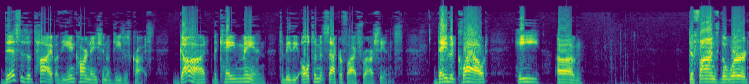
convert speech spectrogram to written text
This is a type of the incarnation of Jesus Christ. God became man to be the ultimate sacrifice for our sins. David Cloud, he um, defines the word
